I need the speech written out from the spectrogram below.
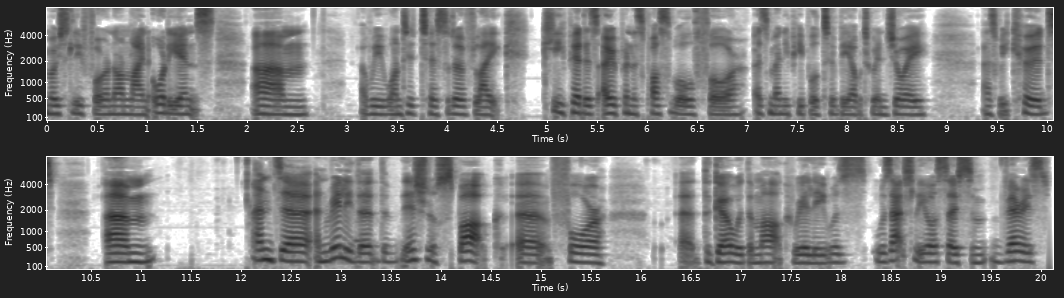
mostly for an online audience. Um, we wanted to sort of like keep it as open as possible for as many people to be able to enjoy as we could. Um, and uh, and really the the initial spark uh, for uh, the girl with the mark really was was actually also some various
